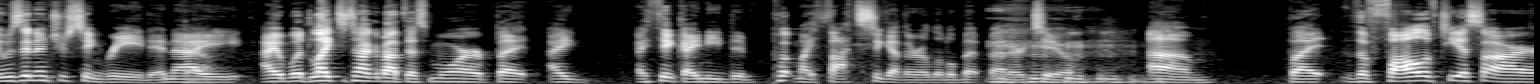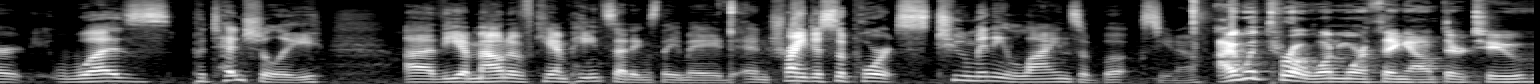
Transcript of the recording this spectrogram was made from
it was an interesting read, and I I would like to talk about this more, but I I think I need to put my thoughts together a little bit better too. um, but the fall of TSR was potentially. Uh, the amount of campaign settings they made and trying to support too many lines of books, you know. I would throw one more thing out there too.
